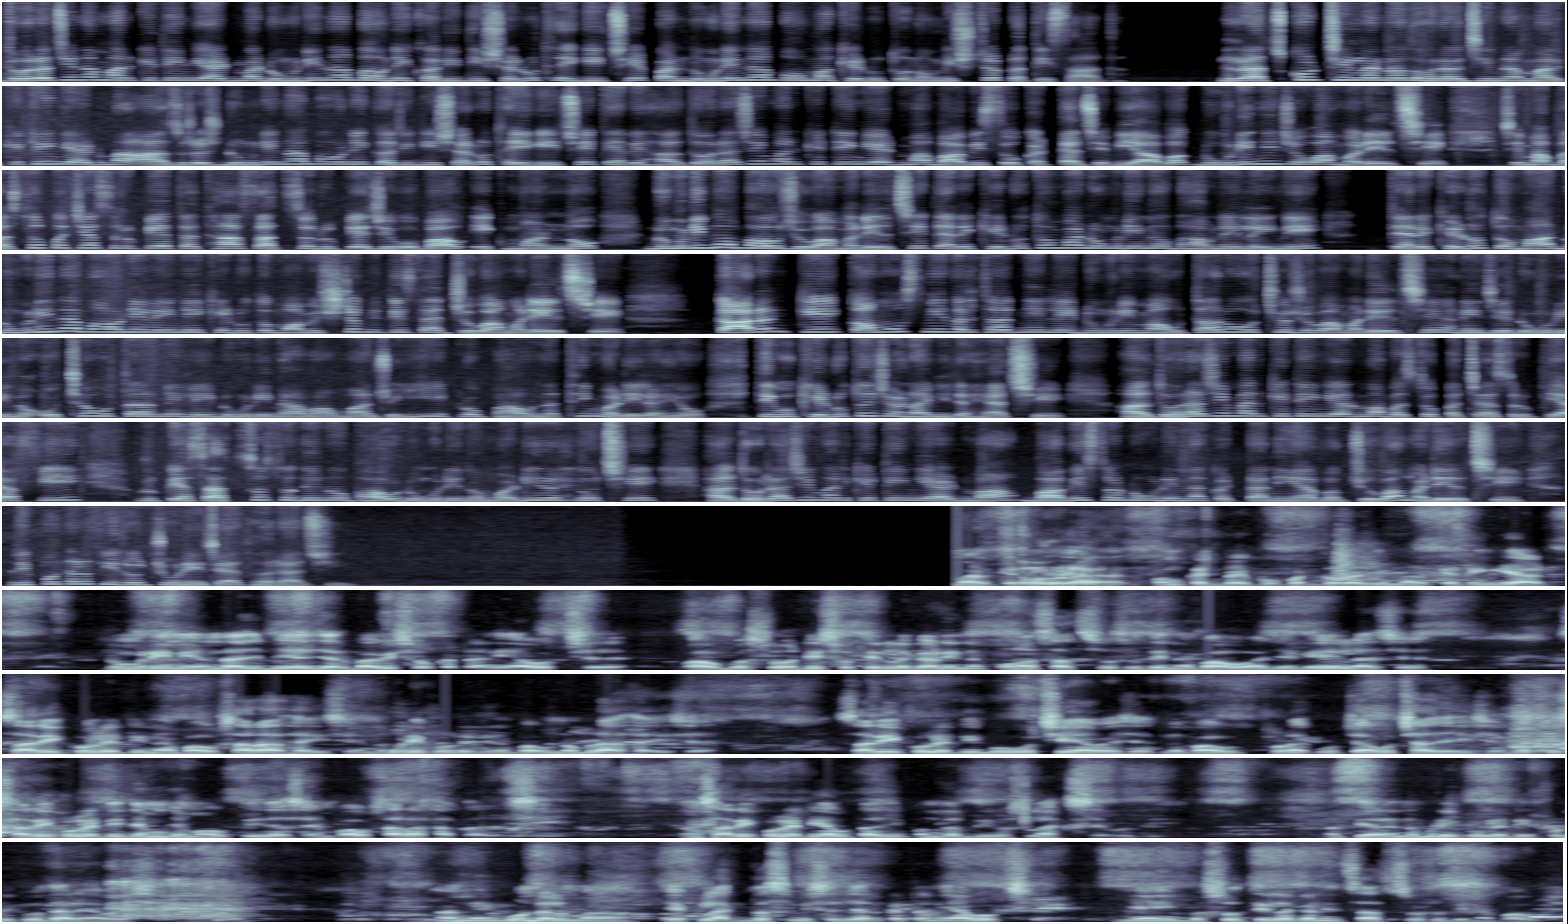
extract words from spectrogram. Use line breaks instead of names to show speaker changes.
ધોરાજીના marketing યાર્ડમાં ડુંગળીના ભાવની ખરીદી શરૂ થઈ ગઈ છે, પણ ડુંગળીના ભાવમાં ખેડૂતોનો મિશ્ર પ્રતિસાદ. રાજકોટ જિલ્લાના ધોરાજીના માર્કેટિંગ યાર્ડમાં આજરોજ ડુંગળીના ભાવની ખરીદી શરૂ થઈ ગઈ છે, ત્યારે હાલ ધોરાજી માર્કેટિંગ યાર્ડમાં બાવીસો કટ્ટા જેવી આવક ડુંગળીની જોવા મળેલ છે, જેમાં બસો પચાસ રૂપિયા તથા સાતસો રૂપિયા જેવો ભાવ એક મણનો ડુંગળીનો ભાવ જોવા મળેલ છે, ત્યારે ખેડૂતોમાં ડુંગળીનો ભાવને લઈને, ત્યારે ખેડૂતોમાં ડુંગળીના ભાવને લઈને ખેડૂતોમાં મિશ્ર પ્રતિસાદ જોવા મળેલ છે. કારણ કે કમોસમી વરસાદને લઈ ડુંગળીમાં ઉતારો ઓછો જોવા મળેલ છે અને જે ડુંગળીનો ઓછો ઉતારને લઈ ડુંગળીના ભાવમાં જોઈએ એટલો ભાવ નથી મળી રહ્યો તેવું ખેડૂતો જણાવી રહ્યા છે. હાલ ધોરાજી માર્કેટિંગ યાર્ડમાં બસો પચાસ રૂપિયા ફી, રૂપિયા સાતસો સુધીનો ભાવ ડુંગળીનો મળી રહ્યો છે. હાલ ધોરાજી માર્કેટિંગ યાર્ડમાં બાવીસો ડુંગળીના કટ્ટાની આવક જોવા મળેલ છે. Reporter Firoz Juneja Dhoraji.
Marketing Pankajbhai Popat, Dhoraji marketing yard. ડુંગળીની અંદાજે બે હજાર બાવીસો કટાની આવક છે. ભાવ બસો અઢીસો થી લગાડીને પોણા સાતસો સુધીના ભાવ આજે ગયેલા છે. સારી ક્વોલિટીના ભાવ સારા થાય છે. નબળી ક્વોલિટીના ભાવ નબળા થાય છે. સારી ક્વોલિટી બહુ ઓછી આવે છે એટલે ભાવ થોડાક ઊંચા ઓછા જાય છે. બાકી સારી ક્વોલિટી જેમ જેમ આવતી જશે એમ ભાવ સારા થતા જશે. અને સારી ક્વોલિટી આવતા જ પંદર દિવસ લાગશે બધી. અત્યારે નબળી ક્વોલિટી થોડીક વધારે આવે છે. અને ગોંડલમાં એક લાખ દસ વીસ હજાર કટ્ટાની આવક છે. ન્યાય બસો થી લગાડીને સાતસો સુધીના ભાવ છે.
